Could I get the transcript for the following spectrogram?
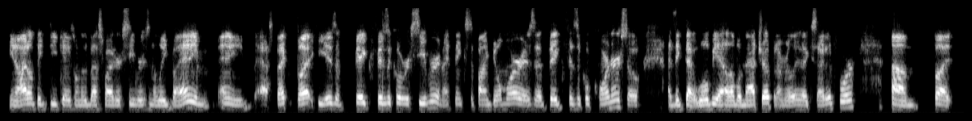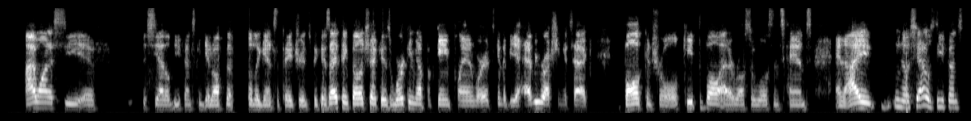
you know, I don't think DK is one of the best wide receivers in the league by any any aspect, but he is a big physical receiver, and I think Stephon Gilmore is a big physical corner. So I think that will be a hell of a matchup, and I'm really excited for. Um, but I want to see if the Seattle defense can get off the field against the Patriots because I think Belichick is working up a game plan where it's going to be a heavy rushing attack, ball control, keep the ball out of Russell Wilson's hands. And I, you know, Seattle's defense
